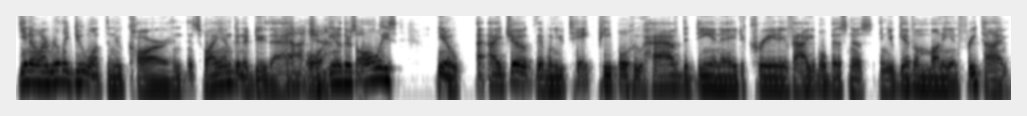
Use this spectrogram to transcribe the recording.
you know, I really do want the new car. And, and so I am going to do that. Gotcha. Or, you know, there's always, you know, I, I joke that when you take people who have the DNA to create a valuable business and you give them money and free time,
